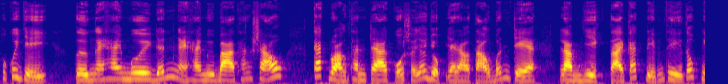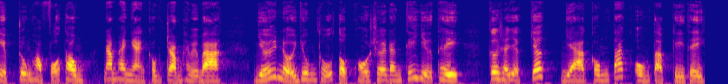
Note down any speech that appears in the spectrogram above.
Thưa quý vị, từ ngày 20 đến ngày 23 tháng 6, các đoàn thanh tra của Sở Giáo dục và Đào tạo Bến Tre làm việc tại các điểm thi tốt nghiệp trung học phổ thông năm 2023 với nội dung thủ tục hồ sơ đăng ký dự thi, cơ sở vật chất và công tác ôn tập kỳ thi.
